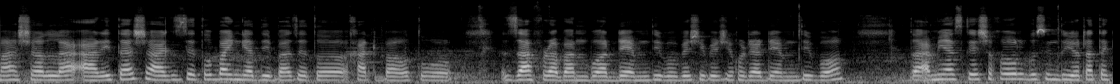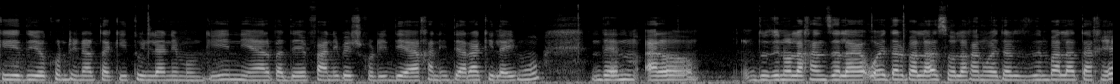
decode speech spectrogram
মাশাল্লাহ। আর ইতা শাক যেত বাইঙ্গা দিবা যেত খাটবা তো জাফরা বানবো আর ড্যাম দিব, বেশি বেশি করে ড্যাম দিব। তো আমি আজকে সকল গুছিন দুইটা থাকি দুইও কন্টেনার থাকি তুললা নেমুগি নিয়ার বাদে পানি বেশ করি দিয়া, খানি দিয়া রাখিলাইমু। দেন আরও দুদিন ওলাখান জেলা ওয়েদার বালা আছে, ওলাখান ওয়েদার দুদিন বালা থাকে।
